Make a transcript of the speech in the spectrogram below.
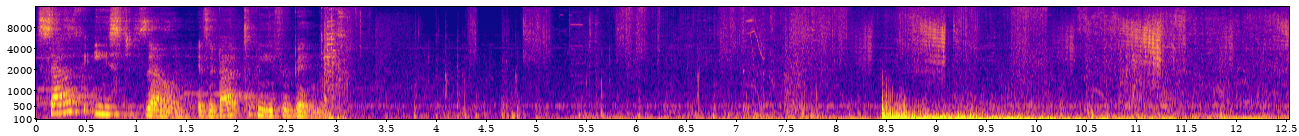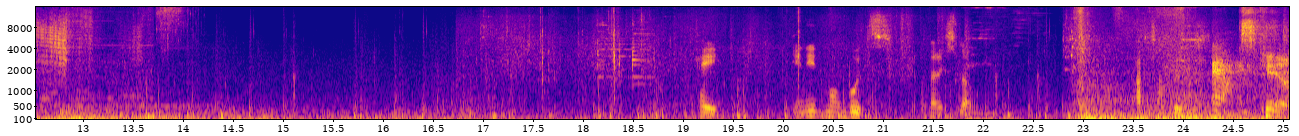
Southeast zone is about to be forbidden. Hey, you need more boots. You're very slow. Have some. Axe kill.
